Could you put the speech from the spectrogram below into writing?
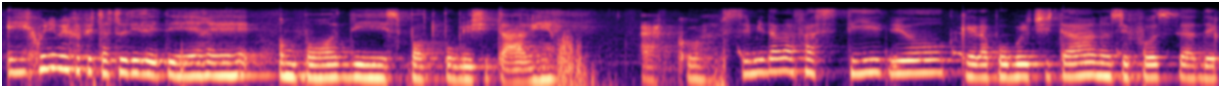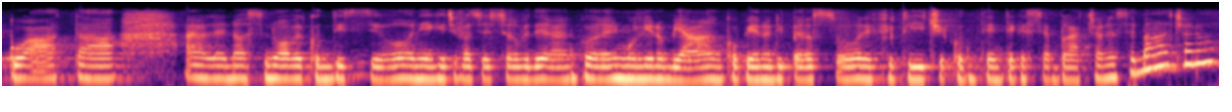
E quindi mi è capitato di vedere un po' di spot pubblicitari Ecco, se mi dava fastidio che la pubblicità non si fosse adeguata alle nostre nuove condizioni, che ci facessero vedere ancora il mulino bianco pieno di persone felici, contente che si abbracciano e si baciano,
